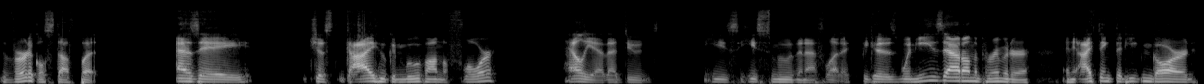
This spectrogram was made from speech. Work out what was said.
the vertical stuff, but as a just guy who can move on the floor, hell yeah, that dude he's he's smooth and athletic because when he's out on the perimeter and I think that he can guard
